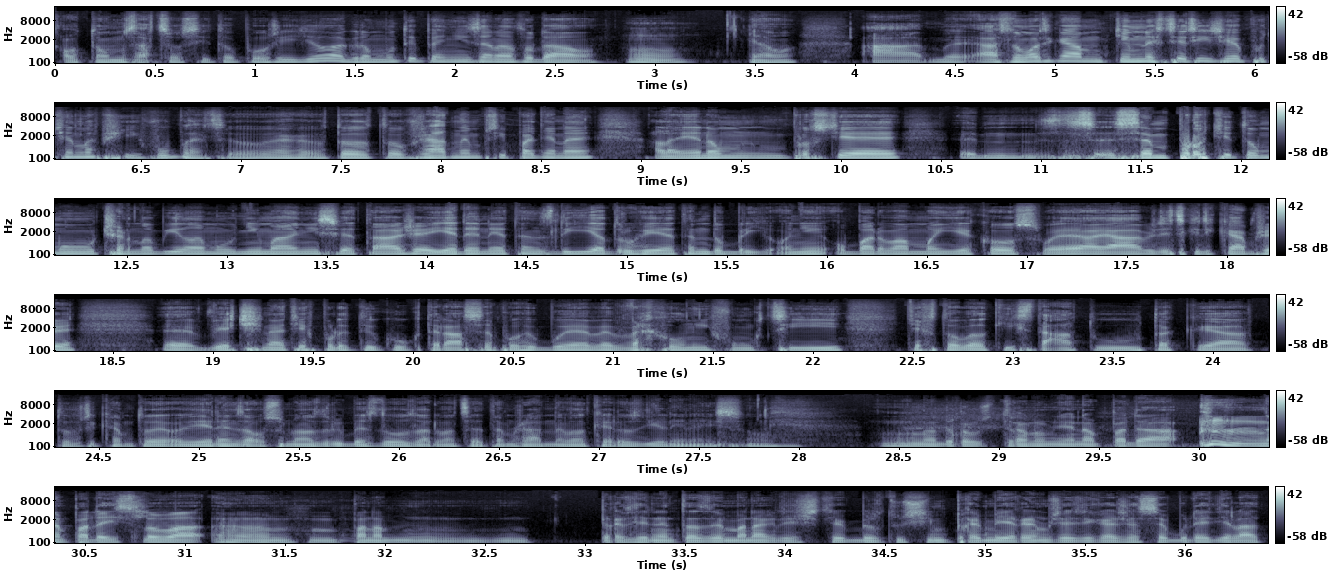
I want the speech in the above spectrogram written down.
o tom, za co si to pořídil a kdo mu ty peníze na to dal. Hmm. Jo. A, a znovu říkám, tím nechci říct, že je Putin lepší vůbec. Jo. To, to v žádném případě ne, ale jenom prostě jsem proti tomu černobílému vnímání světa, že jeden je ten zlý a druhý je ten dobrý. Oni oba dva mají jako svoje a já vždycky říkám, že eh, většina těch politiků, která se pohybuje ve vrcholných funkcí těchto velkých států, tak já to říkám, to je jeden za 18, druhý bez toho za 20, tam žádné velké rozdíly nejsou. Na druhou stranu mě napadá, napadají slova uh, pana prezidenta Zemana, když ještě byl tuším premiérem, že říká, že se bude dělat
